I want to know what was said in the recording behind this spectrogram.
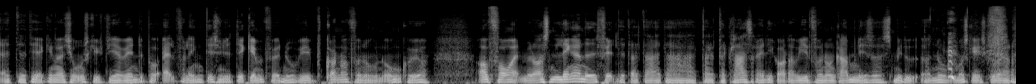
at det, det her generationsskift, vi har ventet på alt for længe, det synes jeg, det er gennemført nu. Vi har godt nok fået nogle unge kører op foran, men også en længere ned i feltet, der, der, der, der, der klarer sig rigtig godt, og vi har fået nogle gamle nisser smidt ud, og nu måske ikke skulle være der.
